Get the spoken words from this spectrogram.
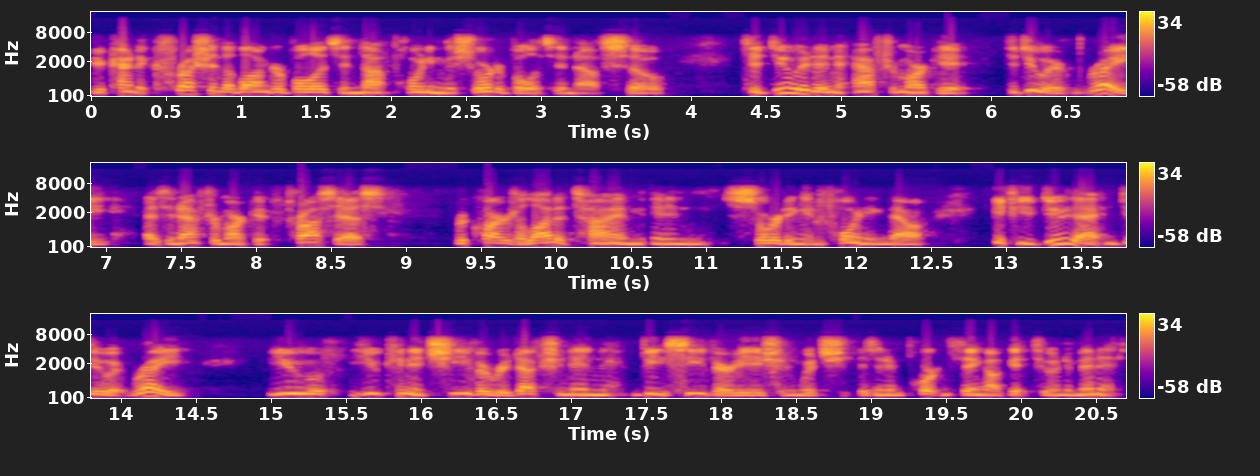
you're kind of crushing the longer bullets and not pointing the shorter bullets enough. So to do it in aftermarket, to do it right as an aftermarket process requires a lot of time in sorting and pointing. Now, if you do that and do it right, you you can achieve a reduction in BC variation, which is an important thing I'll get to in a minute.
